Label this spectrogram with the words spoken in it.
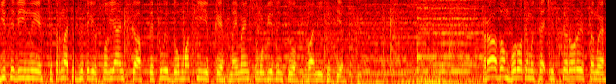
Діти війни, 14 жителів Слов'янська втекли до Макіївки. Найменшому біженцю два місяці. Разом боротимуться із терористами.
